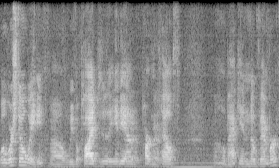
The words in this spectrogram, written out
Well, we're still waiting. Uh, we've applied to the Indiana Department of Health oh, back in November.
